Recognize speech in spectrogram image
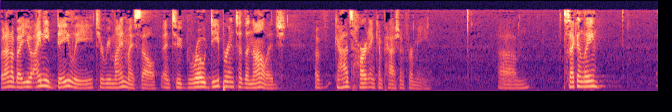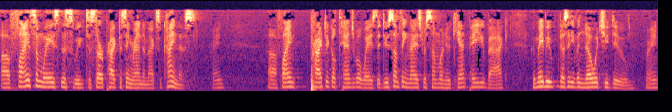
But I don't know about you, I need daily to remind myself and to grow deeper into the knowledge of God's heart and compassion for me. Um, secondly, uh, find some ways this week to start practicing random acts of kindness. Right? Uh, find practical, tangible ways to do something nice for someone who can't pay you back, who maybe doesn't even know what you do, right?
